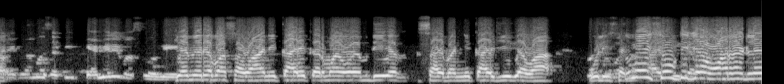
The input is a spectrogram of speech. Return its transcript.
कार्यक्रमासाठी कॅमेरे बसवावे. कॅमेरे बसावा आणि कार्यक्रमामध्ये साहेबांनी काळजी घ्यावा. तुम्ही शेवटी जे. ओरडले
